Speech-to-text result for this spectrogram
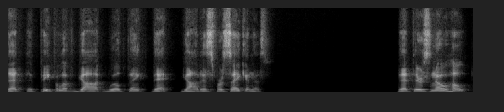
that the people of God will think that God has forsaken us, that there's no hope,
